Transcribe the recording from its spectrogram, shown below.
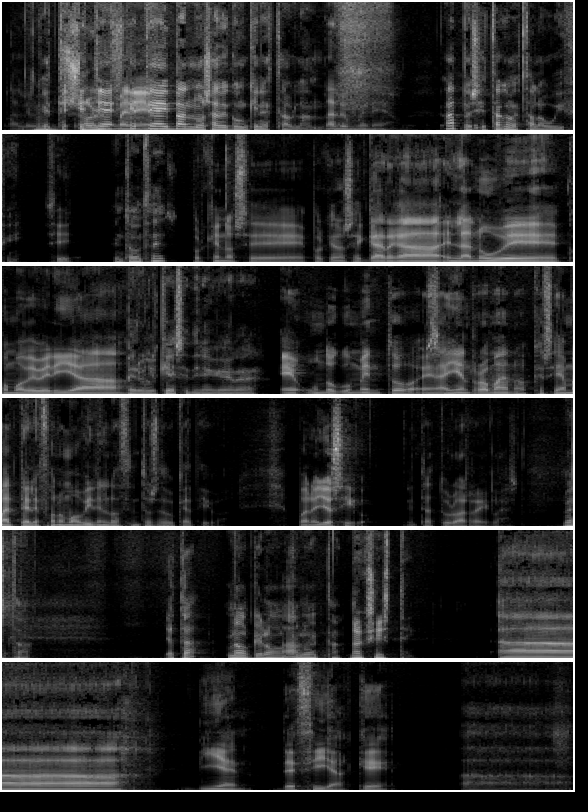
Dale, Este, este- este iPad no sabe con quién está hablando. Dale un meneo. Ah, pues si está conectado a la Wi-Fi. Entonces, ¿Por qué, no se, ¿Por qué no se carga en la nube como debería ¿pero el qué se tiene que ganar? eh, un documento eh, ahí en romano que se llama el teléfono móvil en los centros educativos? Bueno, yo sigo, mientras tú lo arreglas. No está. ¿Ya está? No, que no, Ah. que no está. No existe. Ah, bien, decía que... ah,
